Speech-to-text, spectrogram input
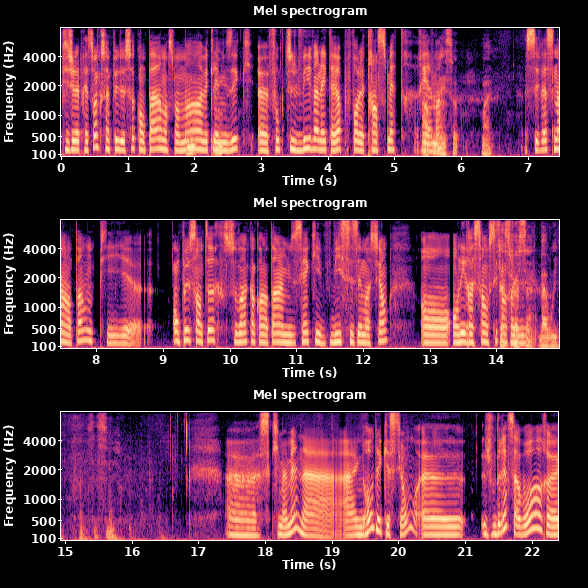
puis j'ai l'impression que c'est un peu de ça qu'on parle en ce moment mmh, avec la mmh. musique. Il faut que tu le vives à l'intérieur pour pouvoir le transmettre réellement. En ça. Ouais. C'est fascinant à entendre. Puis on peut le sentir souvent quand on entend un musicien qui vit ses émotions on, les ressent aussi ça quand se on ressent. Ben oui, c'est sûr. Euh, ce qui m'amène à, une drôle de question. Euh, je voudrais savoir euh,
